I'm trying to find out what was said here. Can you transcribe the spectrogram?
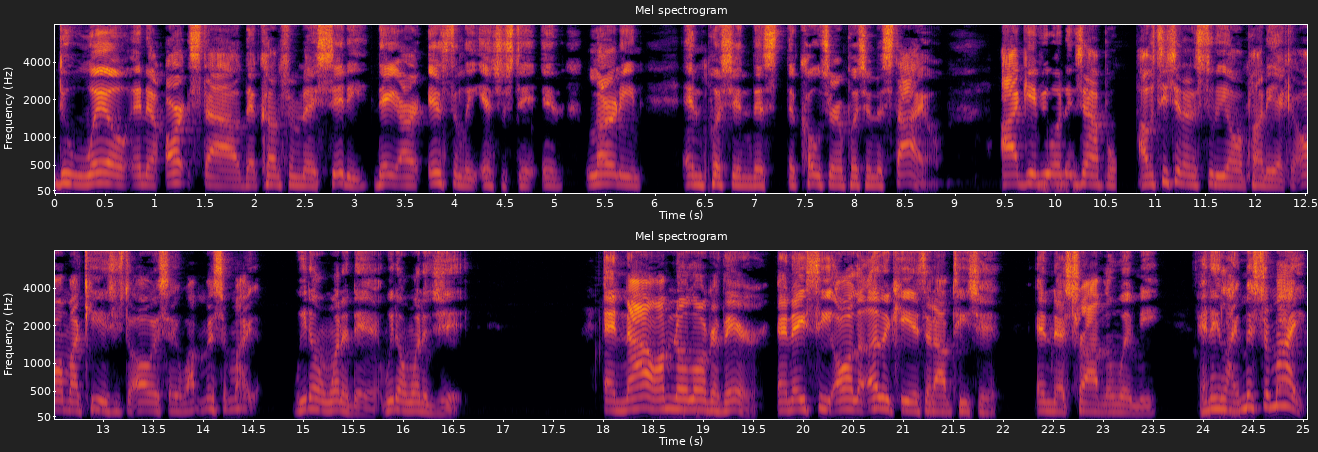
do well in an art style that comes from their city, they are instantly interested in learning and pushing this the culture and pushing the style. I give you an example. I was teaching in a studio in Pontiac, and all my kids used to always say, "Well, Mr. Mike, we don't want to dance. We don't want to jig." And now I'm no longer there. And they see all the other kids that I'm teaching and that's traveling with me. And they like, Mr. Mike,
